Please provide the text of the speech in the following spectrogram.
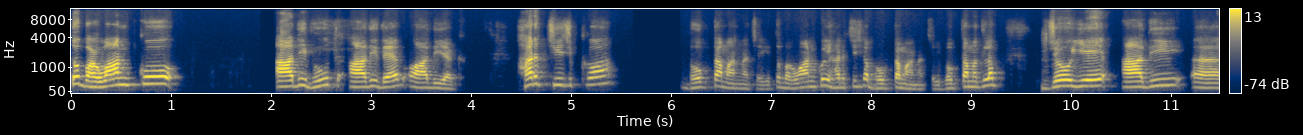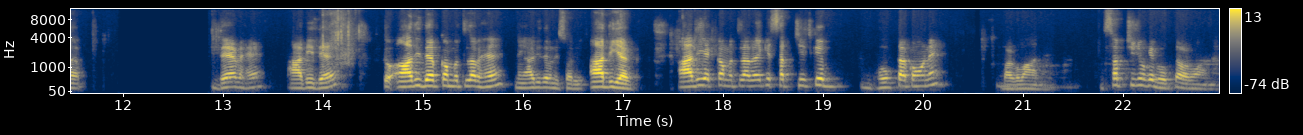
तो भगवान को आदि भूत आदि देव और आदि यज्ञ हर चीज़ का भोक्ता मानना चाहिए। तो भगवान को ही हर चीज़ का भोक्ता मानना चाहिए। भोक्ता मतलब जो ये आदि देव है आदि देव तो आदि देव का मतलब है नहीं आदि देव नहीं सॉरी आदि यज्ञ। आदि यज्ञ का मतलब है कि सब चीज़ के भोक्ता कौन है? भगवान है। सब चीज़ों के भोक्ता भगवान है।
